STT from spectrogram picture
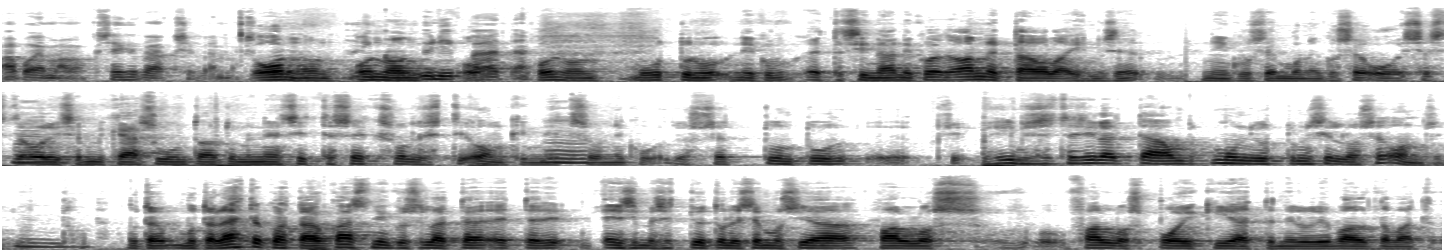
avoimemmaksi ja hyväksyvämmäksi. On, on, niin on, on, ylipäätään. on, on, muuttunut, niin kuin, että siinä niin kuin, annetaan olla ihmisen niin kuin semmoinen kuin se olisi. Ja sitten mm. oli se, mikä suuntautuminen sitten seksuaalisesti onkin. Niin mm. se on, niin kuin, jos se tuntuu ihmisestä sillä, että tämä on mun juttu, niin silloin se on se mm. juttu. Mutta, mutta lähtökohta on myös niin sillä, että, että ensimmäiset työt oli semmoisia fallos fallospoikia, että niillä oli valtavat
